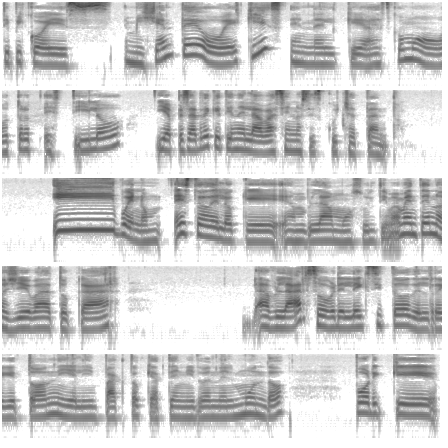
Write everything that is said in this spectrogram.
típico es Mi Gente o X, en el que es como otro estilo y a pesar de que tiene la base no se escucha tanto. Y bueno, esto de lo que hablamos últimamente nos lleva a tocar hablar sobre el éxito del reggaetón y el impacto que ha tenido en el mundo, porque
